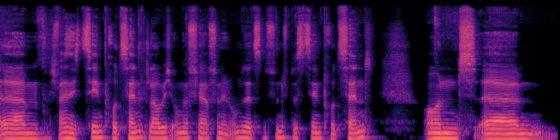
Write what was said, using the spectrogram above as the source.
ähm, ich weiß nicht, zehn Prozent, glaube ich, ungefähr von den Umsätzen, fünf bis zehn Prozent. Und ähm,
